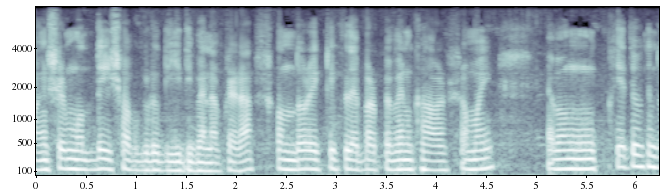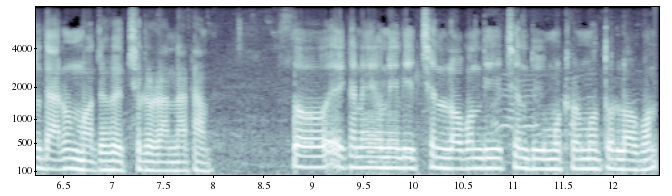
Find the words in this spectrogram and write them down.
মাংসের মধ্যেই সবগুলো দিয়ে দিবেন আপনারা। সুন্দর একটি ফ্লেভার পাবেন খাওয়ার সময় এবং খেতেও কিন্তু দারুণ মজা হয়েছিল রান্নাটা। তো এখানে উনি দিচ্ছেন লবণ, দিয়েছেন দুই মুঠোর মতো লবণ।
